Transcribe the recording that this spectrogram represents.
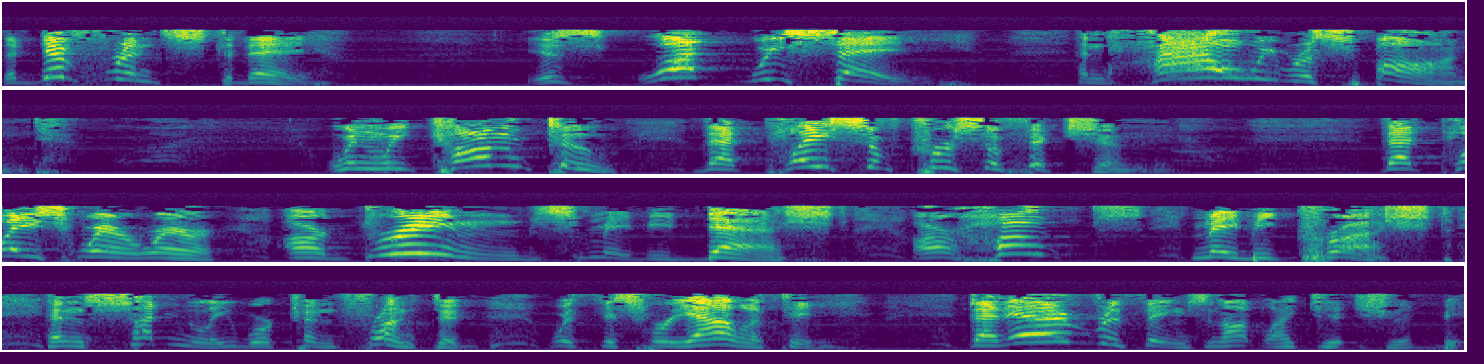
The difference today is what we say and how we respond when we come to that place of crucifixion, that place where, where our dreams may be dashed, our hopes may be crushed, and suddenly we're confronted with this reality that everything's not like it should be.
